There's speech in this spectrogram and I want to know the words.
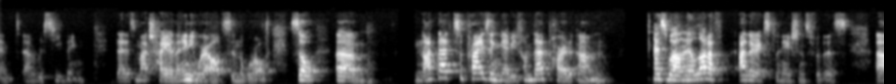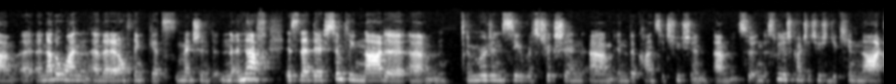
and uh, receiving that is much higher than anywhere else in the world so um, not that surprising maybe from that part um, as well and a lot of other explanations for this um, another one uh, that I don't think gets mentioned enough is that there's simply not a um, emergency restriction um, in the constitution. Um, so in the Swedish constitution, you cannot,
